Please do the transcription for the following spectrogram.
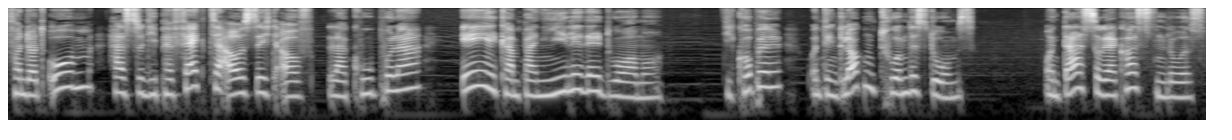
Von dort oben hast du die perfekte Aussicht auf La Cupola e il Campanile del Duomo, die Kuppel und den Glockenturm des Doms. Und das sogar kostenlos.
